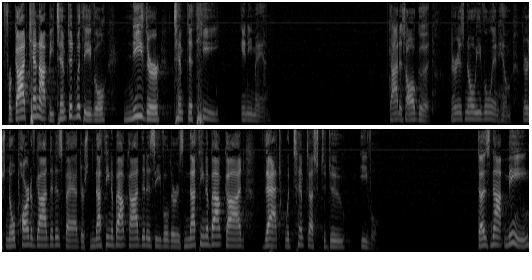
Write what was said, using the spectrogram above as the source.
For God cannot be tempted with evil, neither tempteth he any man. God is all good. There is no evil in him. There is no part of God that is bad. There's nothing about God that is evil. There is nothing about God that would tempt us to do evil. Does not mean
